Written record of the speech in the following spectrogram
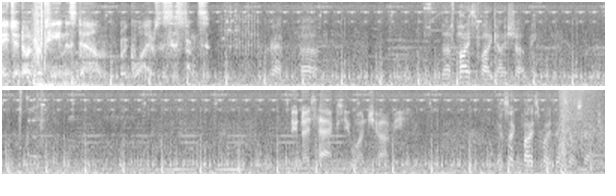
Agent on your team is down. Requires assistance. Crap. Uh, the Pie Spy guy shot me. Dude, nice hacks. You one-shot me. Looks like Pie Spy thinks I was hacking,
